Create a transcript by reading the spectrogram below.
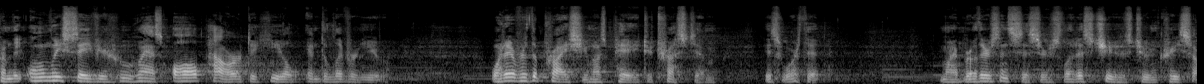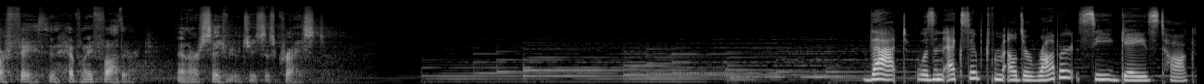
from the only Savior who has all power to heal and deliver you? Whatever the price you must pay to trust Him is worth it. My brothers and sisters, let us choose to increase our faith in Heavenly Father and our Savior, Jesus Christ. That was an excerpt from Elder Robert C. Gay's talk,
